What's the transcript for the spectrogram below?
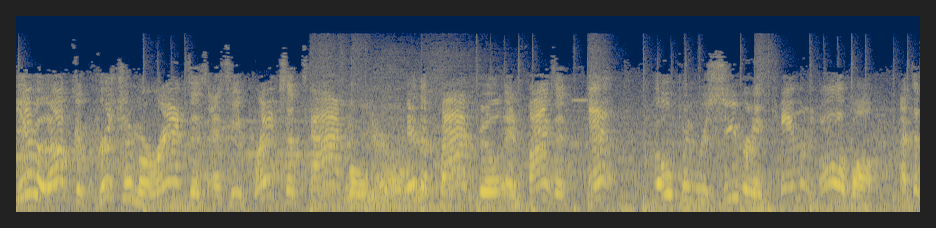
Give it up to Christian Morantis as he breaks a tackle in the backfield and finds an open receiver in Cameron Hollabaugh at the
